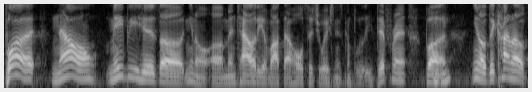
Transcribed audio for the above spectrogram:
But now maybe his uh you know uh, mentality about that whole situation is completely different, but Mhm. You know, they kind of,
